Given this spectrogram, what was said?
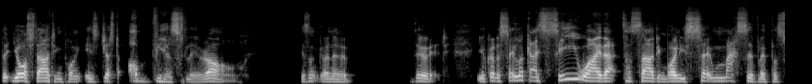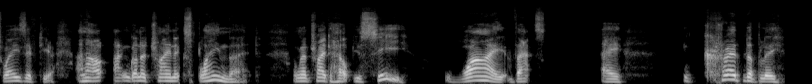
that your starting point is just obviously wrong isn't going to do it. You've got to say, look, I see why that starting point is so massively persuasive to you, and i am going to try and explain that. I'm going to try to help you see why that's a incredibly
